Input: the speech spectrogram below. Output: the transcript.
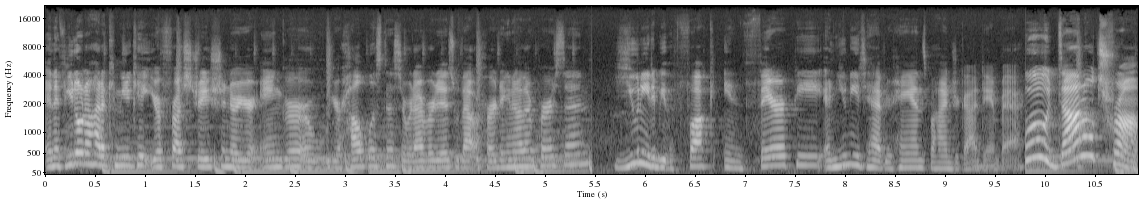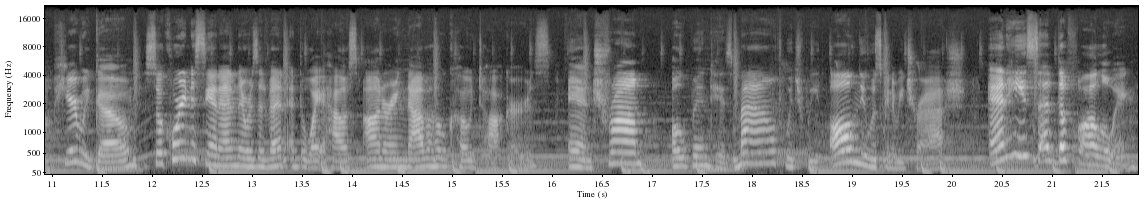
And if you don't know how to communicate your frustration or your anger or your helplessness or whatever it is without hurting another person, you need to be the fuck in therapy and you need to have your hands behind your goddamn back. Ooh, Donald Trump. Here we go. So, according to CNN, there was an event at the White House honoring Navajo code talkers. And Trump opened his mouth, which we all knew was gonna be trash. And he said the following.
